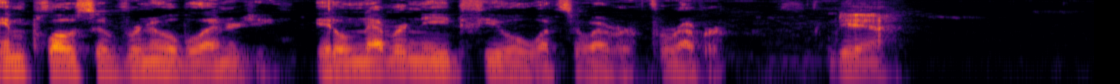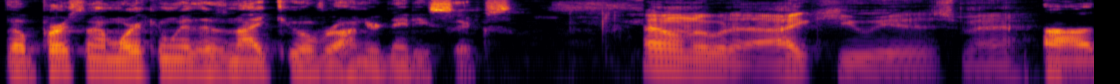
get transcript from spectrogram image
implosive renewable energy. It'll never need fuel whatsoever forever. Yeah. The person I'm working with has an IQ over 186, I don't know what an IQ is, man. uh,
